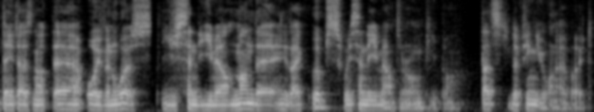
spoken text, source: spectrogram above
data is not there. Or even worse, you send the email on Monday and you're like, oops, we send the email to the wrong people. That's the thing you want to avoid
